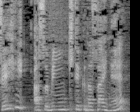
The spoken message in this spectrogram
ぜひ遊びに来てくださいね。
